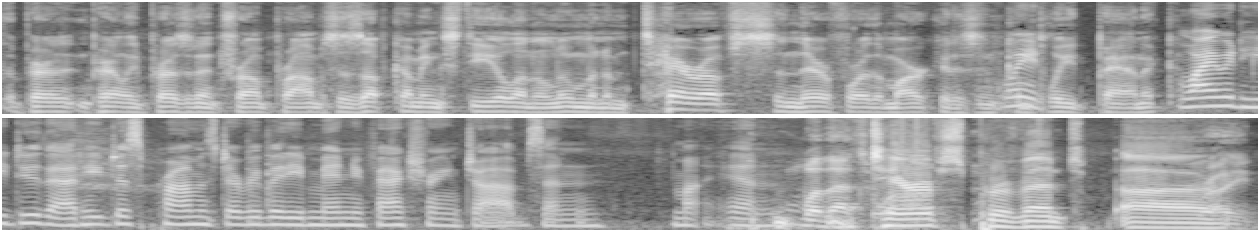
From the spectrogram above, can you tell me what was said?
apparently, apparently President Trump promises upcoming steel and aluminum tariffs, and therefore the market is in Wait. complete panic. Why would he do that? He just promised everybody manufacturing jobs and mi- and Well, that's why. Tariffs prevent uh, Right.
